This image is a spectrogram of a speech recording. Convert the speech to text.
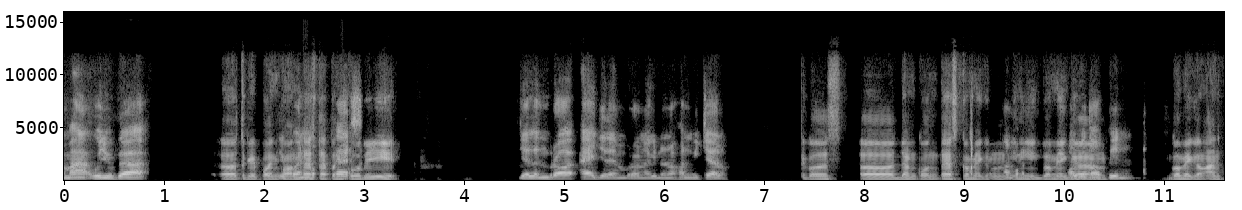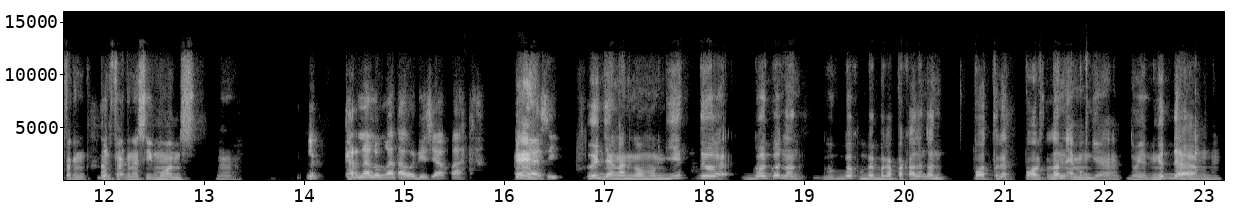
Sama gue juga Eh, three point Three contest Stephen. Curry. Jalen Bro, eh Jalen Bro lagi Donovan Mitchell. Terus eh dunk contest gue megang ini, gue megang gue megang Unfair, Unfairness Simmons. Nah, Karena lu nggak tahu dia siapa. Eh. Iya nggak sih? lu jangan ngomong gitu. Gue gue non gue beberapa kali nonton Portland, Portland emang dia doyan ngedang.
